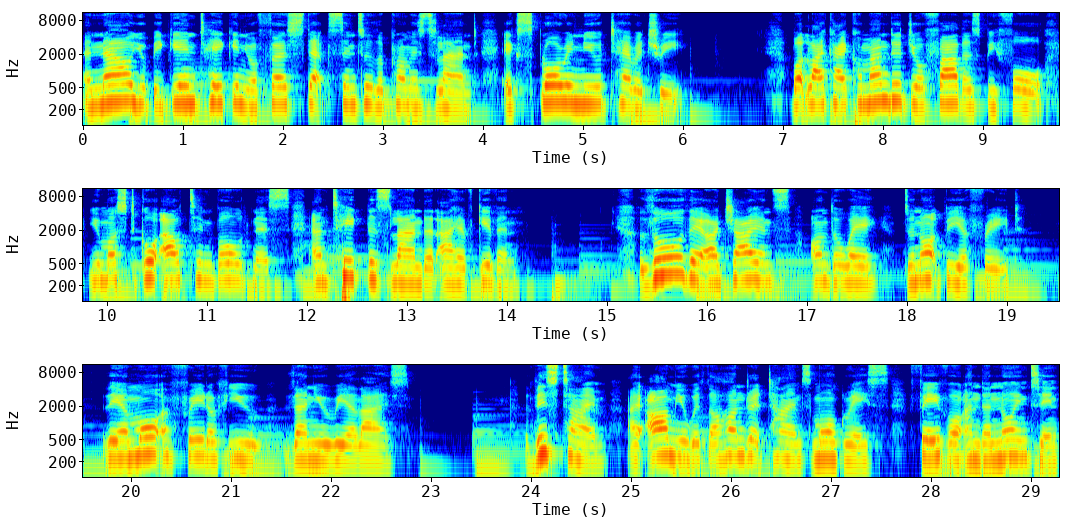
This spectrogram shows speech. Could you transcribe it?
and now you begin taking your first steps into the promised land, exploring new territory. But like I commanded your fathers before, you must go out in boldness and take this land that I have given. Though there are giants on the way, do not be afraid. They are more afraid of you than you realize. This time I arm you with a hundred times more grace, favor, and anointing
